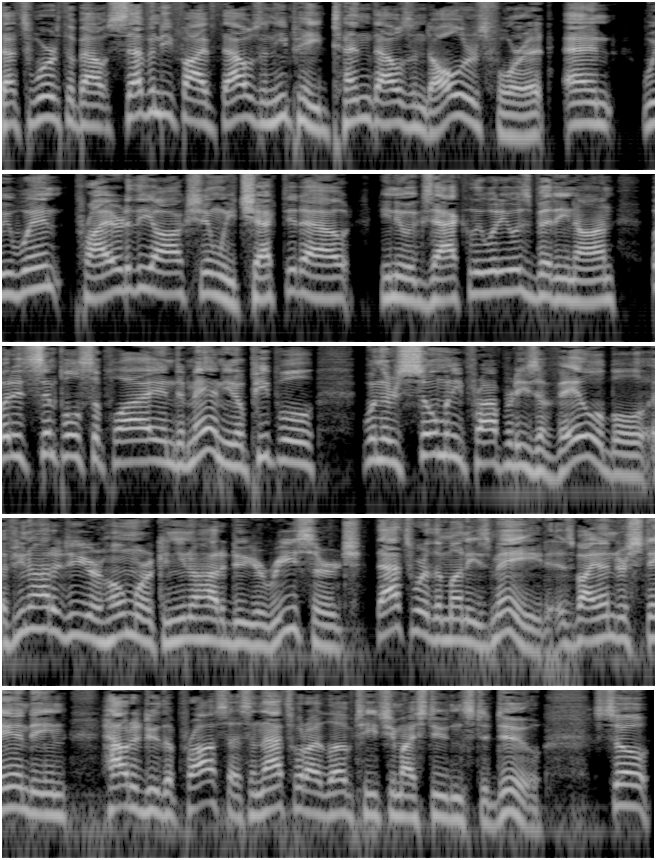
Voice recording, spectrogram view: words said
that's worth about seventy five thousand. He paid ten thousand dollars for it, and we went prior to the auction. We checked it out. He knew exactly what he was bidding on. But it's simple supply and demand. You know, people, when there's so many properties available, if you know how to do your homework and you know how to do your research, that's where the money's made, is by understanding how to do the process. And that's what I love teaching my students to do. So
